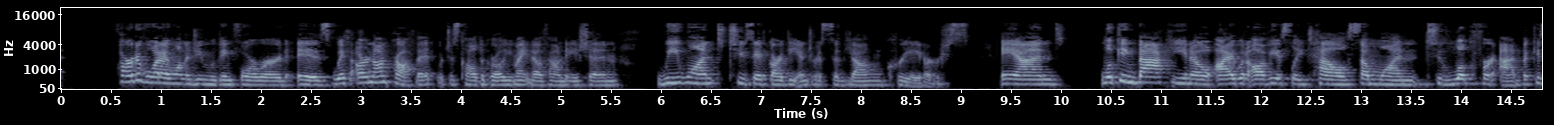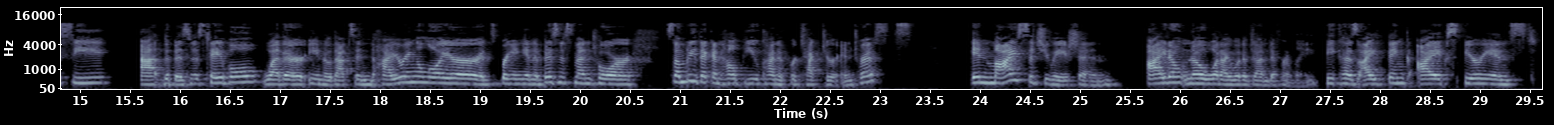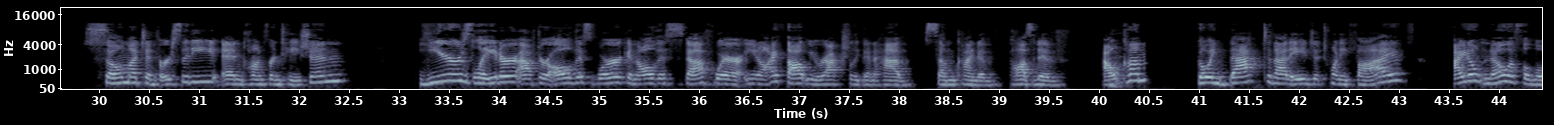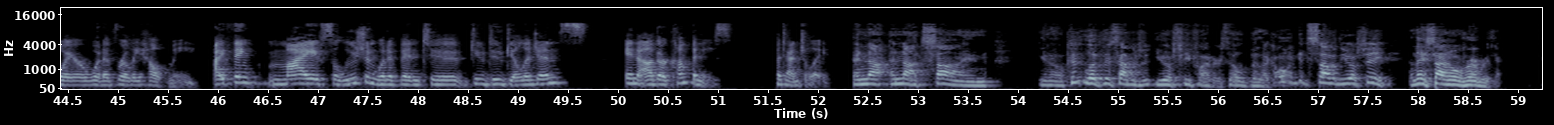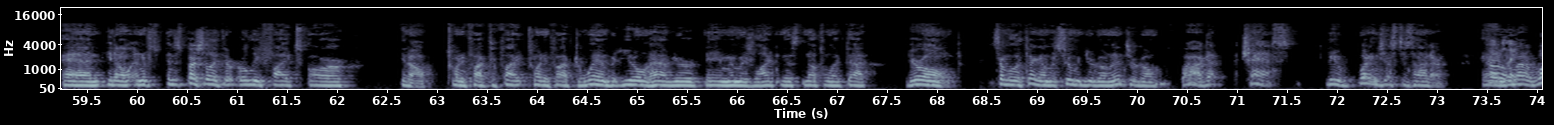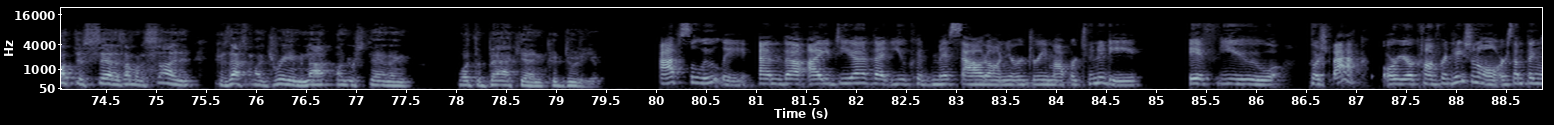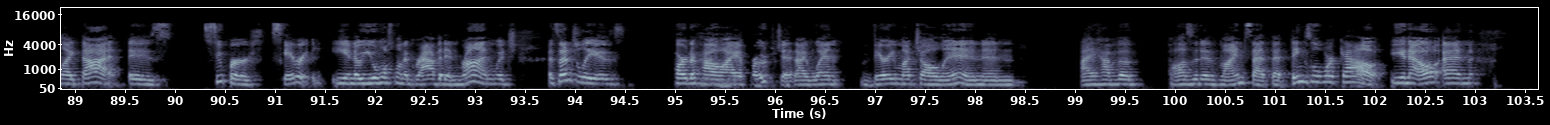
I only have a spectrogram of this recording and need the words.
part of what I want to do moving forward is with our nonprofit, which is called the Girl You Might Know Foundation, we want to safeguard the interests of young creators. And looking back, you know, I would obviously tell someone to look for advocacy at the business table, whether, you know, that's in hiring a lawyer, it's bringing in a business mentor, somebody that can help you kind of protect your interests. In my situation, I don't know what I would have done differently because I think I experienced so much adversity and confrontation years later after all this work and all this stuff where you know I thought we were actually going to have some kind of positive outcome. Going back to that age at 25, I don't know if a lawyer would have really helped me. I think my solution would have been to do due diligence in other companies potentially. And not and not sign, you know, because look, this happens with UFC fighters. They'll be like, "Oh, I get to sign with the UFC," and they sign over everything. And you know, and, if, and especially like their early fights are, you know, twenty five to fight, twenty five to win, but you don't have your name, image, likeness, nothing like that. You're owned similar thing. I'm assuming you're going into going, wow, I got a chance to be a wedding dress designer. And totally. no matter what this says, I'm going to sign it because that's my dream and not understanding what the back end could do to you. Absolutely. And the idea that you could miss out on your dream opportunity if you push back or you're confrontational or something like that is super scary. You know, you almost want to grab it and run, which essentially is part of how I approached it. I went very much all in and I have a positive mindset that things will work out, you know? And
